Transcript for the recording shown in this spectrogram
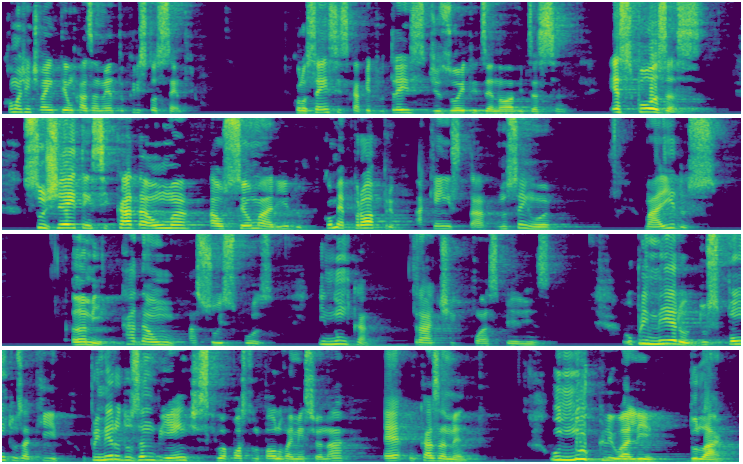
Como a gente vai ter um casamento cristocêntrico? Colossenses capítulo 3, 18 e 19 diz assim: Esposas, Sujeitem-se cada uma ao seu marido, como é próprio a quem está no Senhor. Maridos, ame cada um a sua esposa e nunca trate com aspereza. O primeiro dos pontos aqui, o primeiro dos ambientes que o apóstolo Paulo vai mencionar é o casamento. O núcleo ali do lar.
